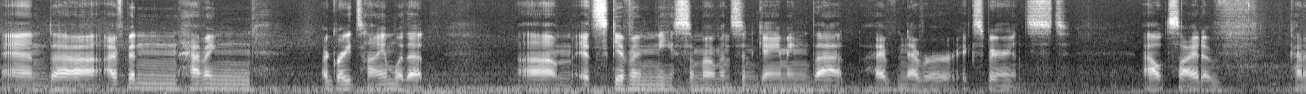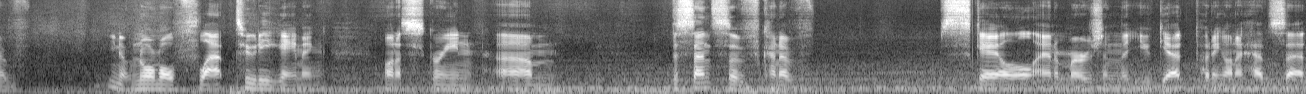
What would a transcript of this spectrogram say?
and uh, I've been having a great time with it. Um, it's given me some moments in gaming that I've never experienced outside of kind of, you know, normal flat 2D gaming on a screen. Um, the sense of kind of scale and immersion that you get putting on a headset.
